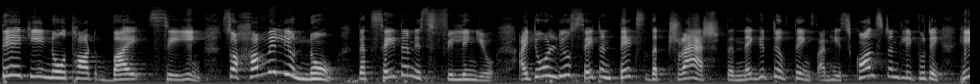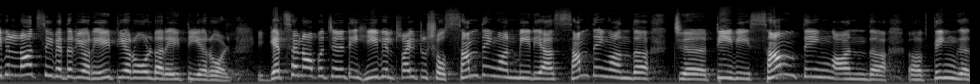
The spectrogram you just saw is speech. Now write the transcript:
Take ye no thought by seeing. So, how will you know that Satan is filling you? I told you, Satan takes the trash, the negative things, and he's constantly putting. He will not see whether you're 8 year old or 80 year old. He gets an opportunity, he will try to show something on media, something on the uh, TV, something on the uh, thing, uh,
